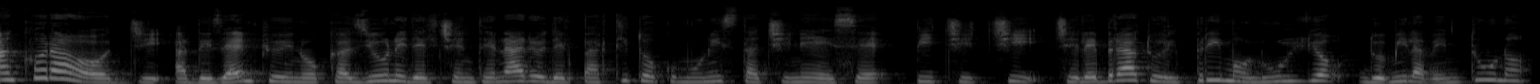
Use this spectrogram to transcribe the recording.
Ancora oggi, ad esempio in occasione del centenario del Partito Comunista Cinese, PCC, celebrato il 1 luglio 2021,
